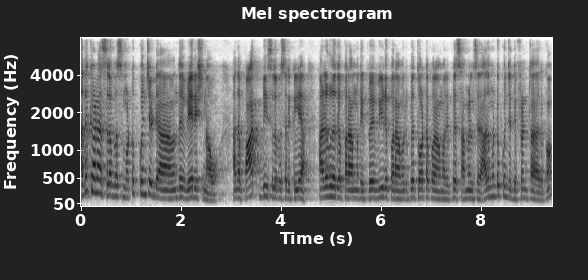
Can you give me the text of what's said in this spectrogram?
அதுக்கான சிலபஸ் மட்டும் கொஞ்சம் வந்து வேரியேஷன் ஆகும். அந்த பார்ட் பி சிலபஸ் இருக்கு இல்லையா? அலுவலக பராமரிப்பு வீடு பராமரிப்பு தோட்ட பராமரிப்பு சமையல் செய்ய அது மட்டும் கொஞ்சம் டிஃப்ரெண்ட்டாக இருக்கும்.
